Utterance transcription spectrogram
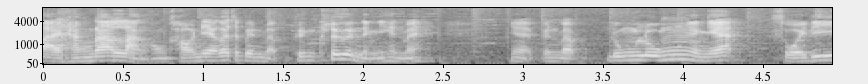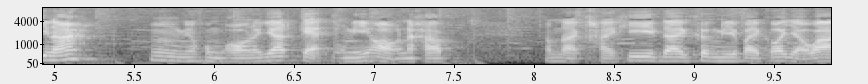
ลายทางด้านหลังของเขาเนี่ยก็จะเป็นแบบคลื่นๆอย่างนี้เห็นไหมเนี่ยเป็นแบบลุงๆอย่างเงี้ย สวยดีนะอืมเนี่ยผมขออนุญาตแกะตรงนี้ออกนะครับสำหรับใครที่ได้เครื่องนี้ไปก็อย่าว่า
